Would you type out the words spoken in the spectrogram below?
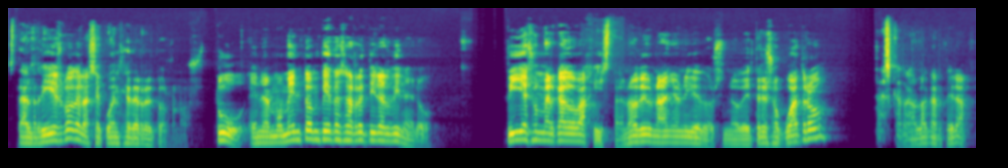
Está el riesgo de la secuencia de retornos. Tú, en el momento empiezas a retirar dinero, pillas un mercado bajista, no de un año ni de dos, sino de tres o cuatro, te has cargado la cartera.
